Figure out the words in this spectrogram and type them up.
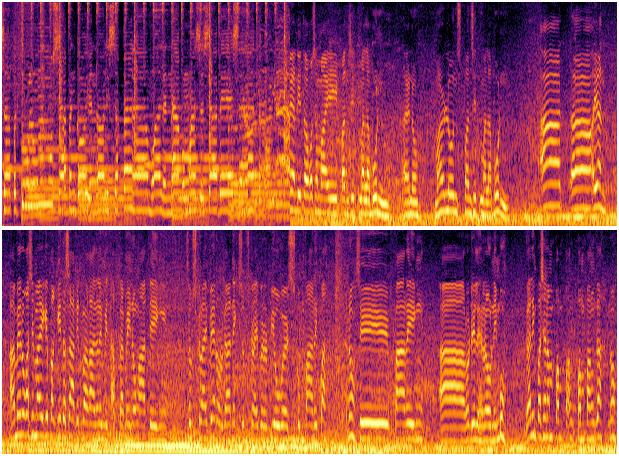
sa pagtulong ng usapan ko yan oli sa kalam Wala na akong masasabi sa taon na yan Ayan, dito ako sa may Pansit Malabon. Ano, Marlon's Pansit Malabon. At ah, ayan, ah, meron kasi makikipagkita sa akin mga kanal, meet up kami nung ating subscriber, organic subscriber viewers, kumpare pa. Ano, si paring ah, Rodel Jeronimo. Galing pa siya ng Pampang- Pampanga, no?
